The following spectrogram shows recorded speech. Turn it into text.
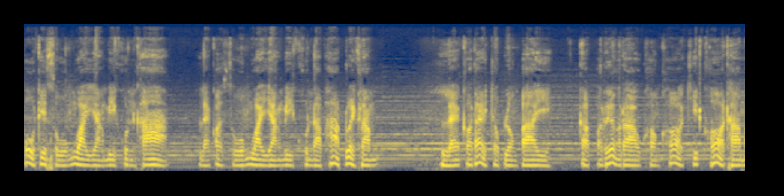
ผู้ที่สูงวัยอย่างมีคุณค่า และก็สูงวัยอย่างมีคุณภาพด้วยครับ และก็ได้จบลงไปกับเรื่องราวของข้อคิดข้อธรรม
